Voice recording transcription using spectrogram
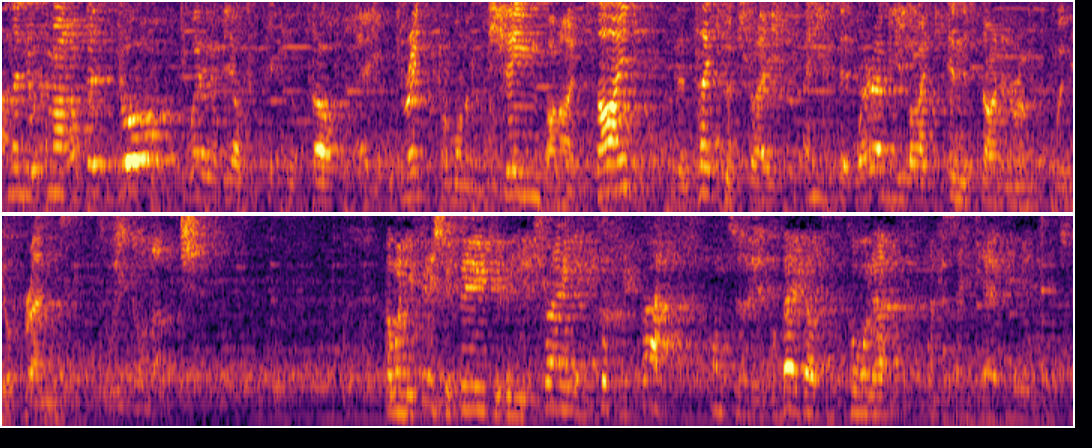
And then you'll come out of this door where you'll be able to pick yourself a drink from one of the machines on either side. You then take your tray and you sit wherever you like in this dining room with your friends to eat your lunch. And when you finish your food, you bring your tray and you cutter it back onto the conveyor belt in the corner and it's taken care of for you in the kitchen.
